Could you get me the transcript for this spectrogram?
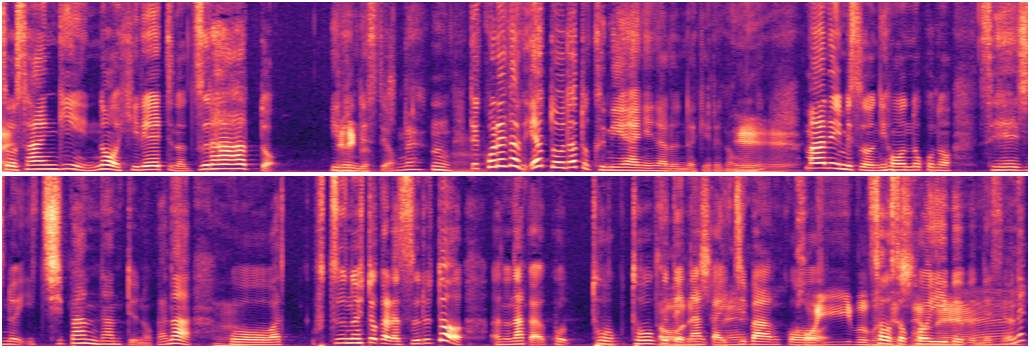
その参議院の比例っていうのはずらーっといるんですよ。ね、うん、でこれが野党だと組合になるんだけれどもね、えー、まあ、ある意味その日本のこの政治の一番なんていうのかな、うん、こう普通の人からするとあのなんかこう遠くでなんか一番こう、ね、そうそう濃い部分ですよね。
